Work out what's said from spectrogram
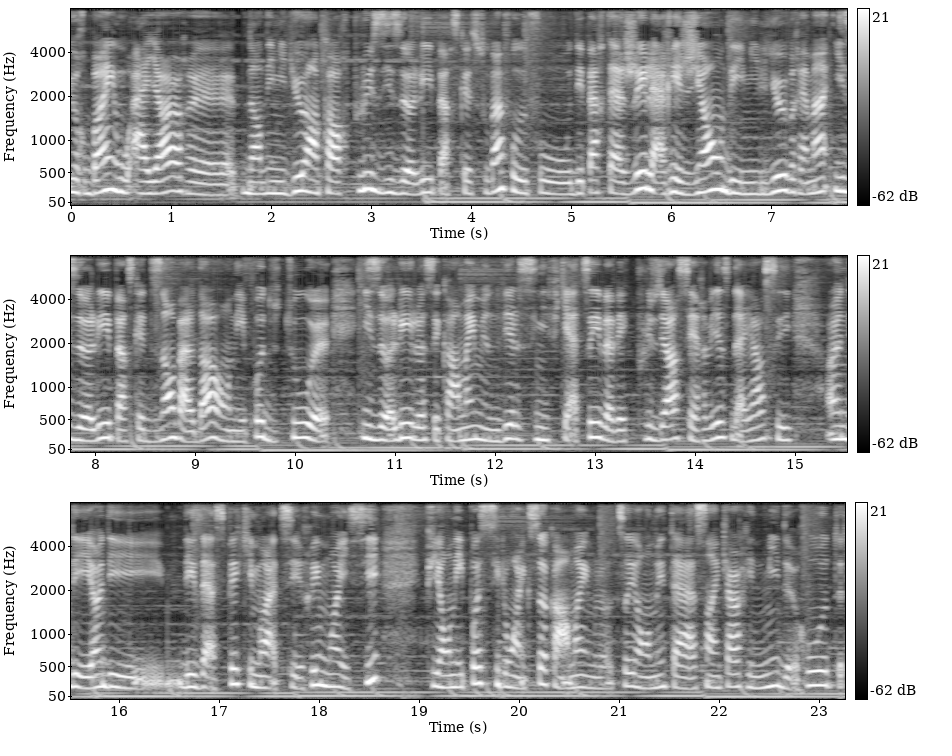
urbain ou ailleurs, euh, dans des milieux encore plus isolés, parce que souvent, faut, faut départager la région des milieux vraiment isolés, parce que disons Val d'Or, on n'est pas du tout euh, isolé. Là, c'est quand même une ville significative avec plusieurs services. D'ailleurs, c'est un des un des, des aspects qui m'a attiré moi ici. Puis on n'est pas si loin que ça quand même. Là. on est à 5h30 de route,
